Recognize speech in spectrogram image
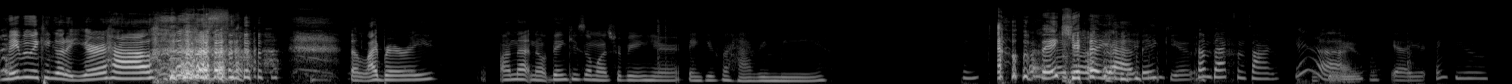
Maybe we can go to your house, the library. On that note, thank you so much for being here. Thank you for having me. Thank you. Oh, thank you. Yeah, thank you. Come back sometime. Yeah. Please. Yeah. You're, thank you.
